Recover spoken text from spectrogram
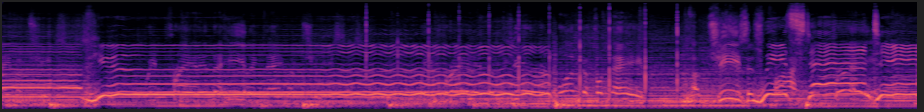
name awe of of you. We pray in the healing name of Jesus. We pray in the wonderful name of Jesus We Christ. stand in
